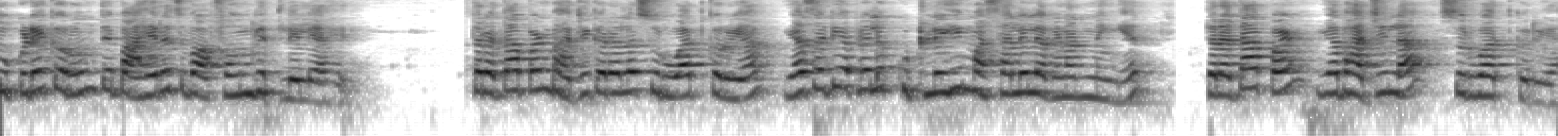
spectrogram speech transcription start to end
तुकडे करून ते बाहेरच वाफवून घेतलेले आहेत. तर आता आपण भाजी करायला सुरुवात करूया. यासाठी आपल्याला कुठलेही मसाले लागणार नाही आहेत तर आता आपण या भाजीला सुरुवात करूया.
